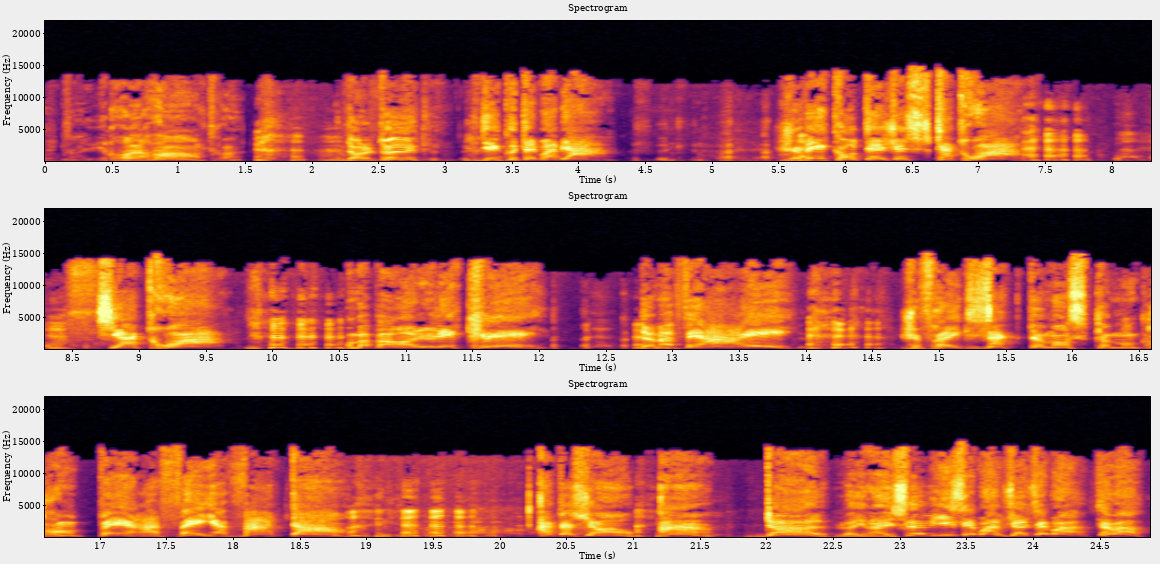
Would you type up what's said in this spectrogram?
Putain, Il re-rentre dans le truc. Il dit, écoutez-moi bien. Je vais compter jusqu'à trois. Y a trois, on m'a pas rendu les clés de ma Ferrari. Je ferai exactement ce que mon grand-père a fait il y a 20 ans. Attention Un, deux Là, il y en a un, il se lève, il dit, c'est moi, monsieur, c'est moi, c'est moi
